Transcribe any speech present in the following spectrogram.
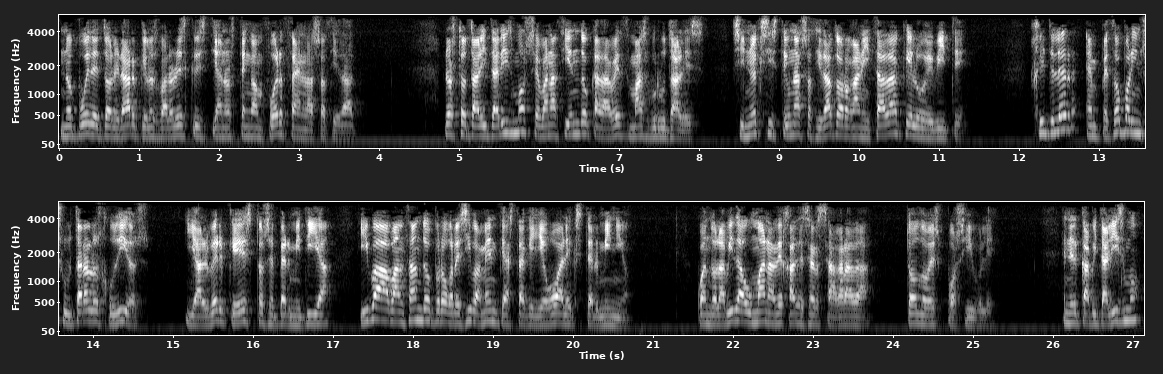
no puede tolerar que los valores cristianos tengan fuerza en la sociedad. Los totalitarismos se van haciendo cada vez más brutales, si no existe una sociedad organizada que lo evite. Hitler empezó por insultar a los judíos, y al ver que esto se permitía, iba avanzando progresivamente hasta que llegó al exterminio. Cuando la vida humana deja de ser sagrada, todo es posible. En el capitalismo,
